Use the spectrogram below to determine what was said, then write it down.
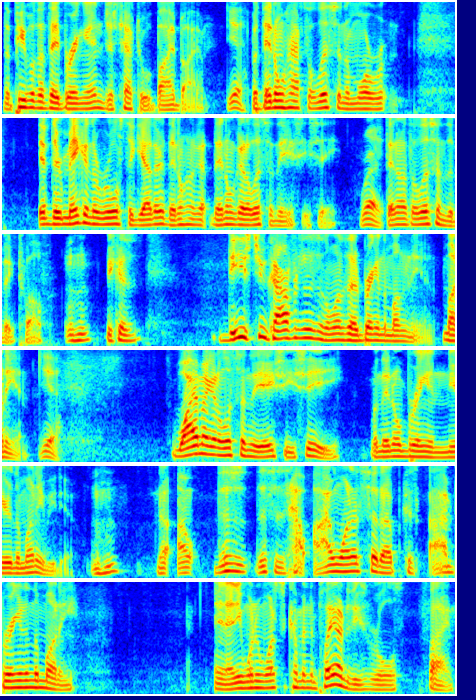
the people that they bring in just have to abide by them. yeah, but they don't have to listen to more. If they're making the rules together, they don't. Have, they don't got to listen to the ACC. right. They don't have to listen to the Big 12 mm-hmm. because These two conferences are the ones that are bringing the money in. Money in. Yeah. Why am I going to listen to the ACC when they don't bring in near the money we do? Mm-hmm. No, I, this is this is how I want it set up because I'm bringing in the money, and anyone who wants to come in and play under these rules, fine,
